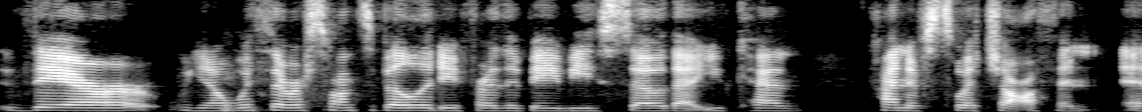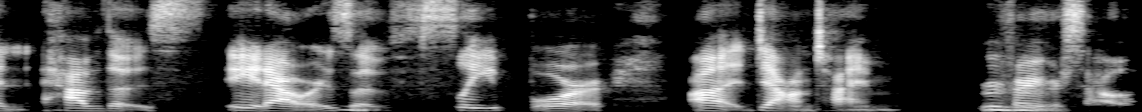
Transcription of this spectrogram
there, you know, with the responsibility for the baby, so that you can kind of switch off and and have those eight hours mm-hmm. of sleep or uh, downtime mm-hmm. for yourself.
